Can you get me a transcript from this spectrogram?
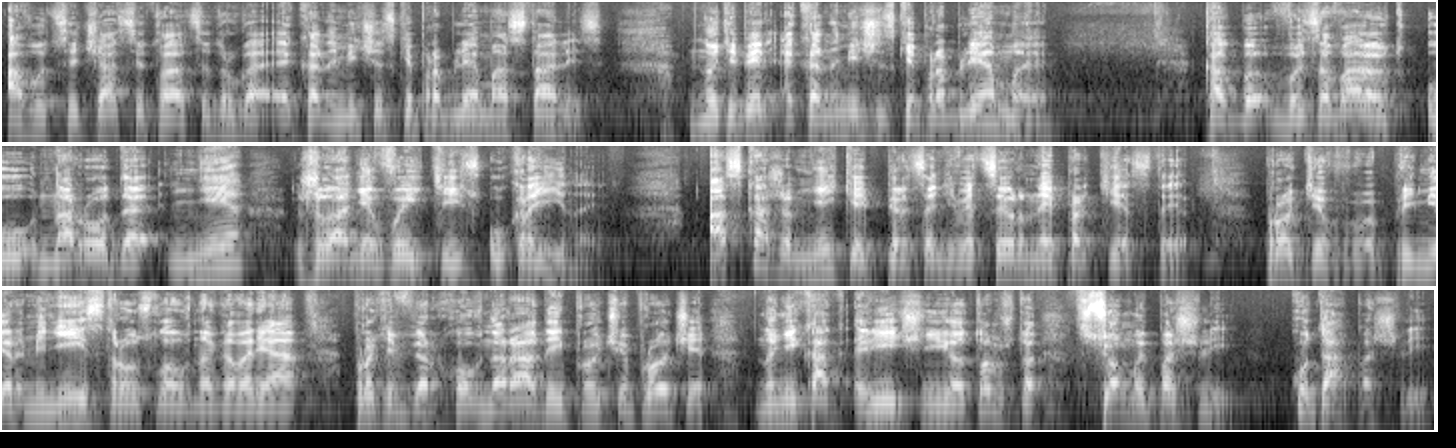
а вот сейчас ситуация другая. Экономические проблемы остались. Но теперь экономические проблемы как бы вызывают у народа не желание выйти из Украины, а, скажем, некие персонифицированные протесты против премьер-министра, условно говоря, против Верховной Рады и прочее, прочее, но никак речь не о том, что все, мы пошли. Куда пошли?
